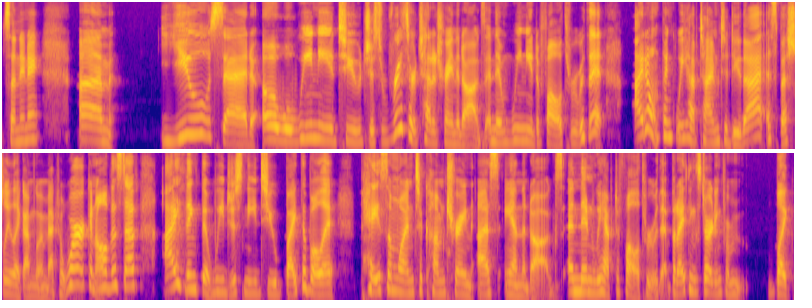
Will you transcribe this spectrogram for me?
Sunday night. Um, you said, Oh, well, we need to just research how to train the dogs and then we need to follow through with it. I don't think we have time to do that, especially like I'm going back to work and all this stuff. I think that we just need to bite the bullet, pay someone to come train us and the dogs, and then we have to follow through with it. But I think starting from like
